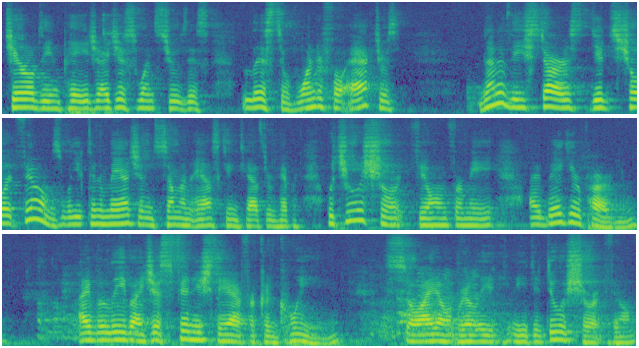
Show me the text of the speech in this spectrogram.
Geraldine Page, I just went through this list of wonderful actors. None of these stars did short films. Well, you can imagine someone asking Katharine Hepburn, Would you a short film for me? I beg your pardon. I believe I just finished The African Queen, so I don't really need to do a short film.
